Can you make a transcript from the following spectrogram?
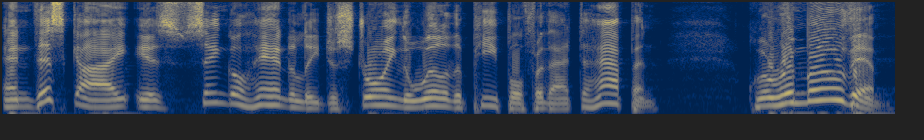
And this guy is single handedly destroying the will of the people for that to happen. We'll remove him.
